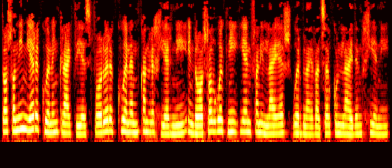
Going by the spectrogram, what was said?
Daar zal niet meer een koninkrijk wees voor een koning kan regeer nie en daar zal ook niet een van die leiers oorblij wat zou kon leiden gee nie.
